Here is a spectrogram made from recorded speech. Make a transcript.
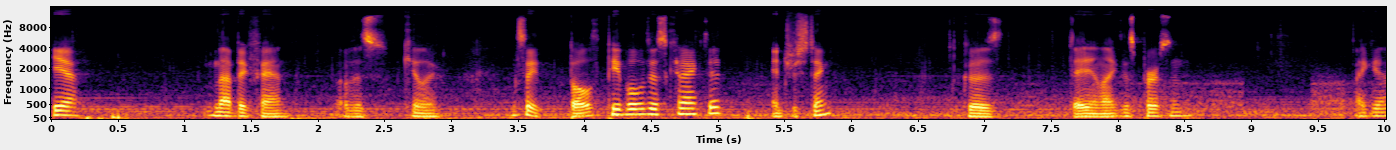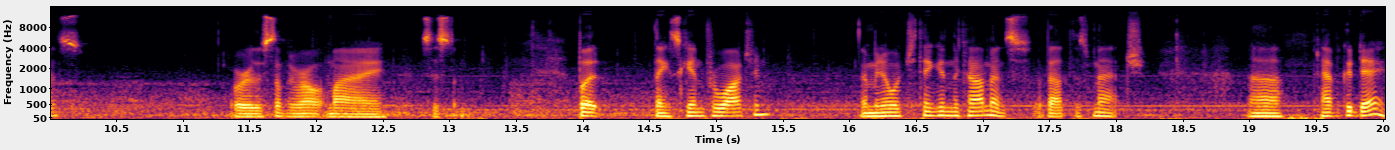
Yeah. I'm not a big fan of this killer. Looks like both people disconnected. Interesting. Because they didn't like this person, I guess. Or there's something wrong with my system. But thanks again for watching. Let me know what you think in the comments about this match. Uh, have a good day.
